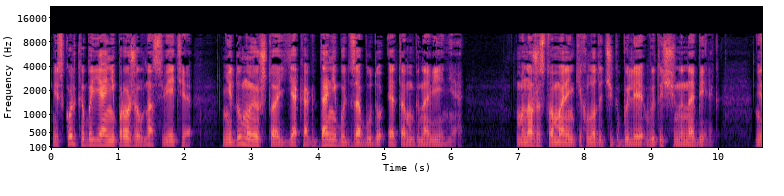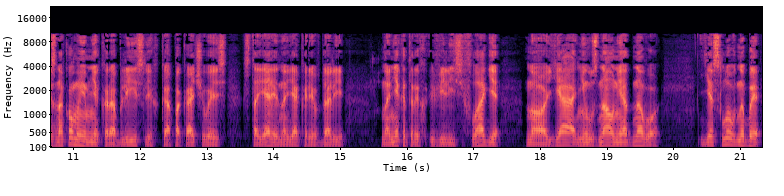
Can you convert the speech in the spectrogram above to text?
И сколько бы я ни прожил на свете, не думаю, что я когда-нибудь забуду это мгновение. Множество маленьких лодочек были вытащены на берег. Незнакомые мне корабли, слегка покачиваясь, стояли на якоре вдали. На некоторых велись флаги, но я не узнал ни одного. Я словно бы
